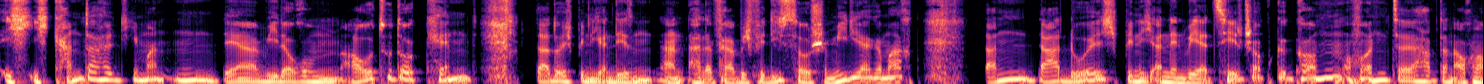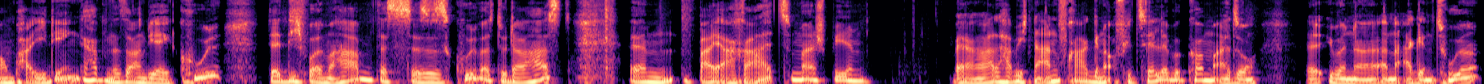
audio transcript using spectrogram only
ich, ich kannte halt jemanden, der wiederum Autodoc kennt. Dadurch bin ich an diesen, habe ich für die Social Media gemacht. Dann dadurch bin ich an den WRC-Job gekommen und äh, habe dann auch noch ein paar Ideen gehabt. Und da sagen die, hey, cool, dich wollen wir haben, das, das ist cool, was du da hast. Ähm, bei Aral zum Beispiel, bei Aral habe ich eine Anfrage, eine offizielle bekommen, also äh, über eine, eine Agentur,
